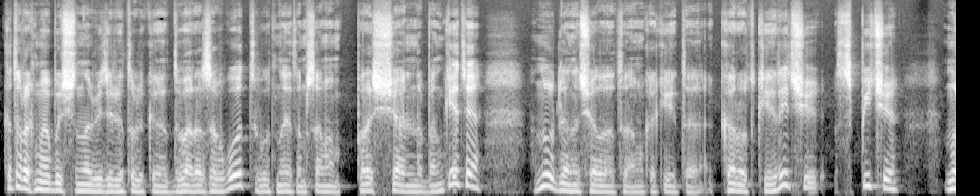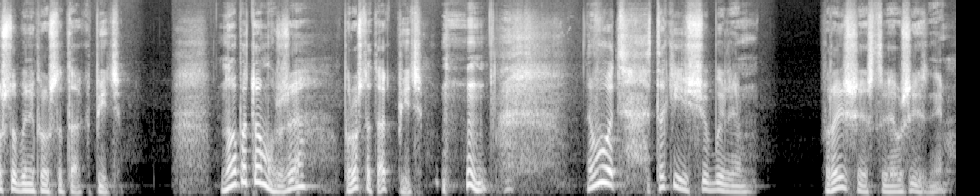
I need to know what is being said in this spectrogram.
которых мы обычно видели только два раза в год, вот на этом самом прощальном банкете. Ну, для начала там какие-то короткие речи, спичи, ну, чтобы не просто так пить. Ну, а потом уже просто так пить. Вот, такие еще были происшествия в жизни –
